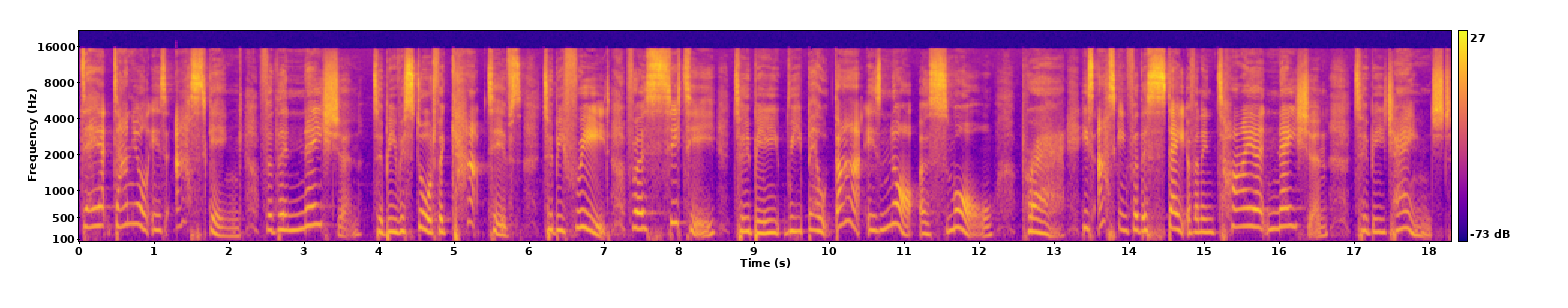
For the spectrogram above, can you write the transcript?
Daniel is asking for the nation to be restored, for captives to be freed, for a city to be rebuilt. That is not a small prayer. He's asking for the state of an entire nation to be changed.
